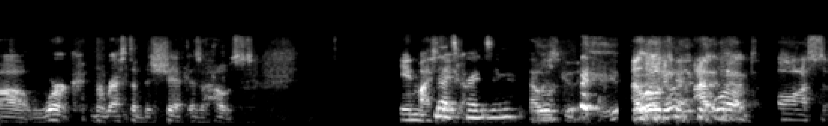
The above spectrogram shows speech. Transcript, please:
uh, work the rest of the shift as a host in my That's crazy. That was good I looked, look good. I looked awesome.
